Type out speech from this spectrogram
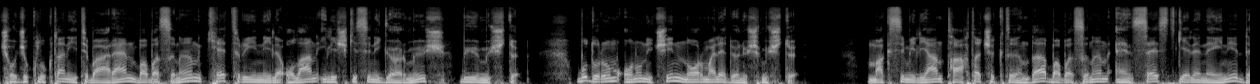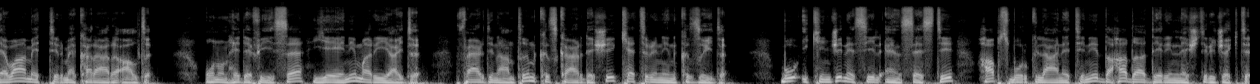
çocukluktan itibaren babasının Catherine ile olan ilişkisini görmüş, büyümüştü. Bu durum onun için normale dönüşmüştü. Maximilian tahta çıktığında babasının ensest geleneğini devam ettirme kararı aldı. Onun hedefi ise yeğeni Maria'ydı. Ferdinand'ın kız kardeşi Catherine'in kızıydı. Bu ikinci nesil ensesti Habsburg lanetini daha da derinleştirecekti.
